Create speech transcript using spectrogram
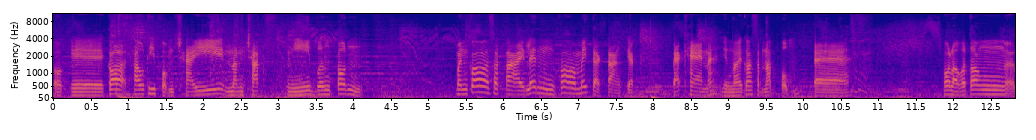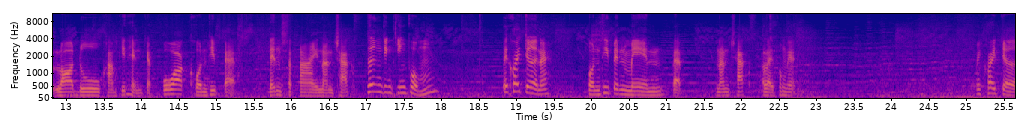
โอเค ก็เท่าที่ผมใช้นันชักนี้เบื้องต้น มันก็สไตล์เล่นก็ไม่แตกต่างจากแบ็คแฮนนะ อย่างน้อยก็สำหรับผม แต่ พวกเราก็ต้องรอดูความคิดเห็นจากพวกคนที่แบบเล่นสไตล์นันชัก ซึ่งจริง ๆ ผมไม่ค่อยเจอนะ คนที่เป็นเมนแบบนันชักอะไรพวกเนี้ย ไม่ค่อยเจอ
